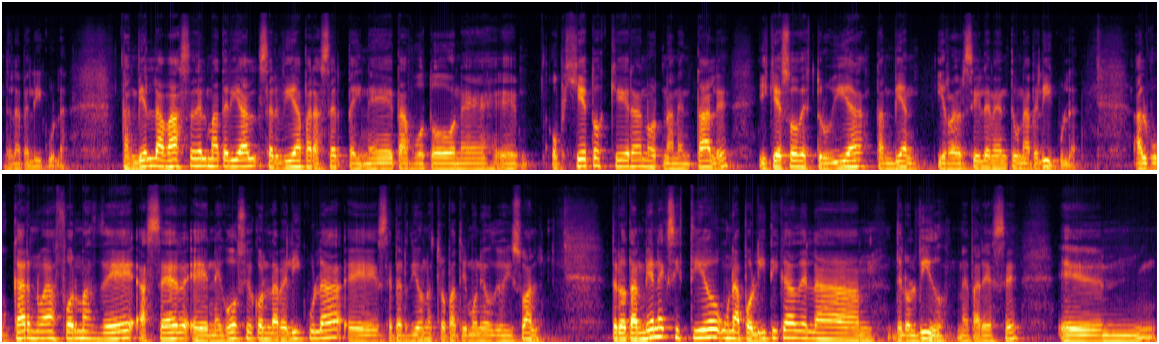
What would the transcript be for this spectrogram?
de la película. También la base del material servía para hacer peinetas, botones, objetos que eran ornamentales, y que eso destruía también irreversiblemente una película. Al buscar nuevas formas de hacer eh, negocio con la película, eh, se perdió nuestro patrimonio audiovisual. Pero también existió una política de la, del olvido, me parece. Eh,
